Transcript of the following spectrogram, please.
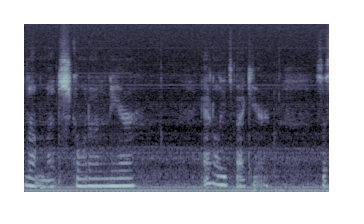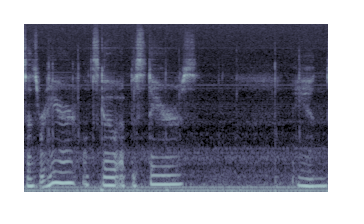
Not much going on in here. And it leads back here. So since we're here, let's go up the stairs and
